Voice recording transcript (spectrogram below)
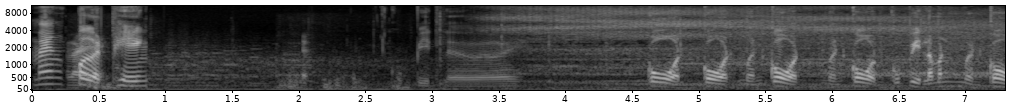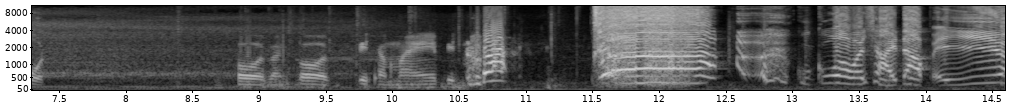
แม่งอะไรเปิดเพลงกูปิดเลย โกรธโกรธเหมือนโกรธเหมือนโกรธกูปิดแล้วมันเหมือนโกรธโกรธมันโกรธปิดทำไมปิดกูกลัวว่าฉายดับไอ้เหี้ย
